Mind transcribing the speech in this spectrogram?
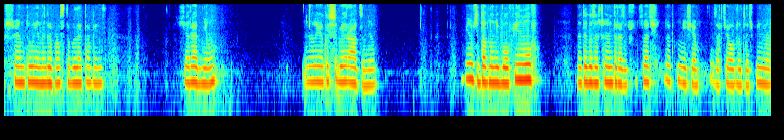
sprzętu. Ja nagrywam z tableta, więc średnio. No ale jakoś sobie radzę, nie? Wiem, że dawno nie było filmów, dlatego zacząłem teraz wrzucać. Tak mi się zachciało wrzucać filmy.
